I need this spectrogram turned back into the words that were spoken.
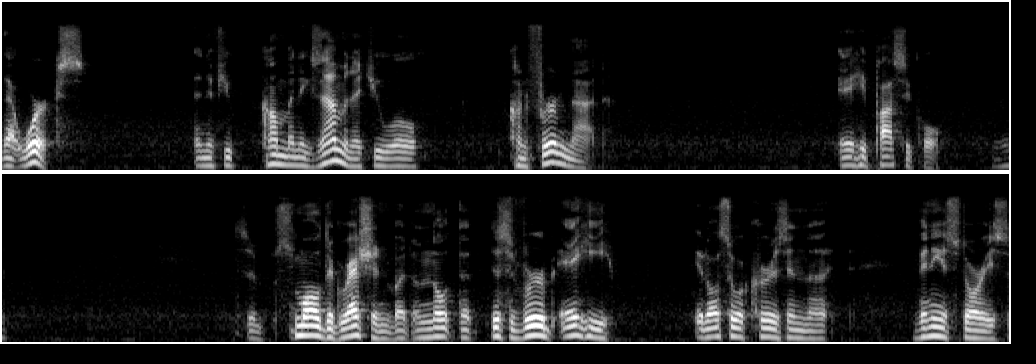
that works. And if you come and examine it, you will confirm that. Ehipassiko a small digression, but note that this verb ehi, it also occurs in the Vinaya stories,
